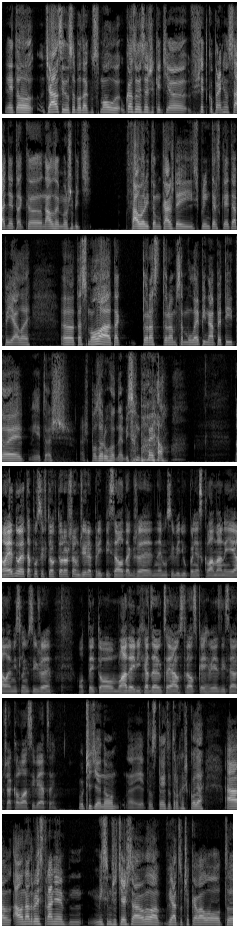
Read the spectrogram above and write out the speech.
Je to ťa si do seba takú smolu. Ukazuje sa, že keď e, všetko pre neho sadne, tak e, naozaj môže byť favoritom každej šprinterskej etapy, ale e, tá smola, tá, ktorá, ktorá sa mu lepí na pety, to je, je to až, až pozoruhodné, by som povedal. No jednu etapu si v tohto ročnom Gire pripísal, takže nemusí byť úplne sklamaný, ale myslím si, že od tejto mladej vychádzajúcej austrálskej hviezdy sa čakalo asi viacej. Určite, no, je to, to je to trocha škoda. A, ale na druhej strane myslím, že tiež sa oveľa viac očakávalo od uh,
